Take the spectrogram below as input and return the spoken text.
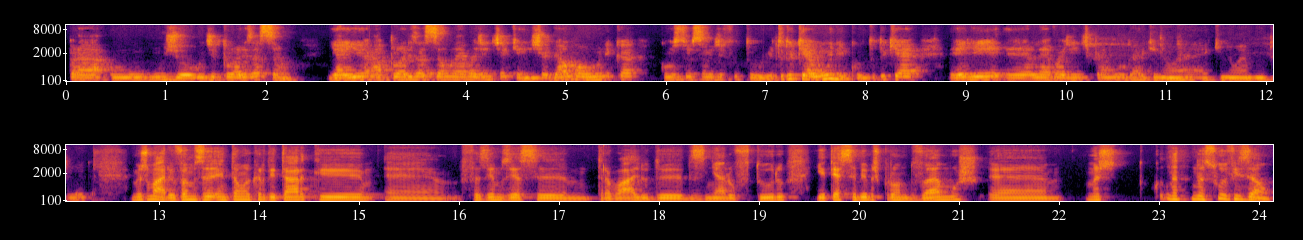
para um, um, jogo de polarização. E aí a polarização leva a gente a quê? Enxergar uma única construção de futuro. E tudo que é único, tudo que é, ele é, leva a gente para um lugar que não é que não é muito legal. Mas Mário, vamos eh, então acreditar que é, fazemos esse trabalho de desenhar o futuro e até sabemos para onde vamos, é, mas na, na, sua visão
